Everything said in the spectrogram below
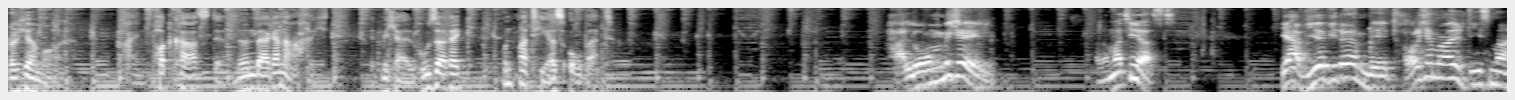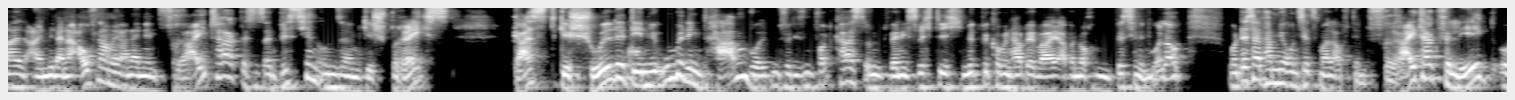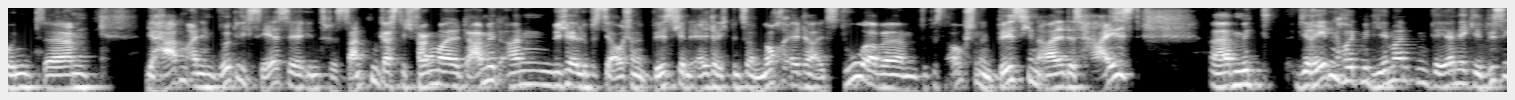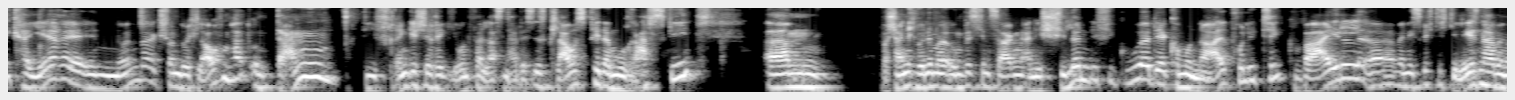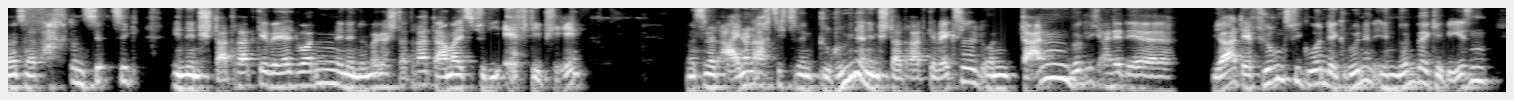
Horcher mal. Ein Podcast der Nürnberger Nachricht mit Michael Husarek und Matthias Obert. Hallo Michael. Hallo Matthias. Ja, wir wieder mit Horcher mal, diesmal ein, mit einer Aufnahme an einem Freitag. Das ist ein bisschen unserem Gesprächs Gast geschuldet, den wir unbedingt haben wollten für diesen Podcast. Und wenn ich es richtig mitbekommen habe, war er aber noch ein bisschen im Urlaub. Und deshalb haben wir uns jetzt mal auf den Freitag verlegt und ähm, wir haben einen wirklich sehr, sehr interessanten Gast. Ich fange mal damit an. Michael, du bist ja auch schon ein bisschen älter. Ich bin zwar noch älter als du, aber du bist auch schon ein bisschen alt. Das heißt, äh, mit wir reden heute mit jemandem, der eine gewisse Karriere in Nürnberg schon durchlaufen hat und dann die fränkische Region verlassen hat. Es ist Klaus-Peter Murawski. Ähm, wahrscheinlich würde man ein bisschen sagen, eine schillernde Figur der Kommunalpolitik, weil, äh, wenn ich es richtig gelesen habe, 1978 in den Stadtrat gewählt worden, in den Nürnberger Stadtrat, damals für die FDP. 1981 zu den Grünen im Stadtrat gewechselt und dann wirklich eine der ja, der Führungsfiguren der Grünen in Nürnberg gewesen,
